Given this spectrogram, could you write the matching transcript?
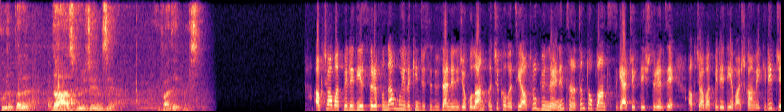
kuyrukları daha az göreceğimizi ifade etmek istiyorum. Akçabat Belediyesi tarafından bu yıl ikincisi düzenlenecek olan Açık Hava Tiyatro günlerinin tanıtım toplantısı gerçekleştirildi. Akçabat Belediye Başkan Vekili Cev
